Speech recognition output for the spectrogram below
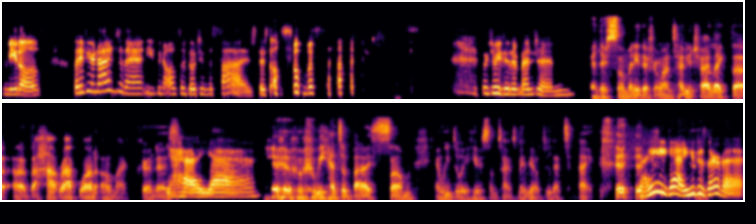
needles. But if you're not into that, you can also go to massage. There's also massage, which we didn't mention. And there's so many different ones. Have you tried like the uh the hot rock one? Oh my goodness. Yeah, yeah. We had to buy some and we do it here sometimes. Maybe I'll do that tonight. Right? Yeah, you deserve it.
